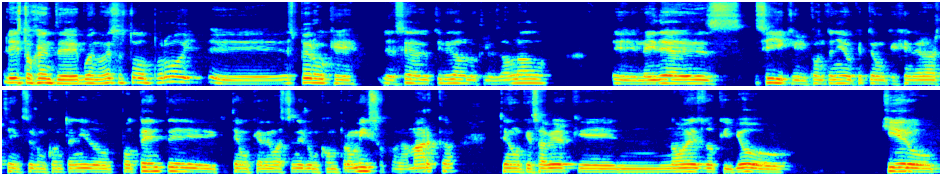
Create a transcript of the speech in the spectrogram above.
Listo, gente. Bueno, eso es todo por hoy. Eh, espero que les sea de utilidad lo que les he hablado. Eh, la idea es, sí, que el contenido que tengo que generar tiene que ser un contenido potente, tengo que además tener un compromiso con la marca, tengo que saber que no es lo que yo quiero,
